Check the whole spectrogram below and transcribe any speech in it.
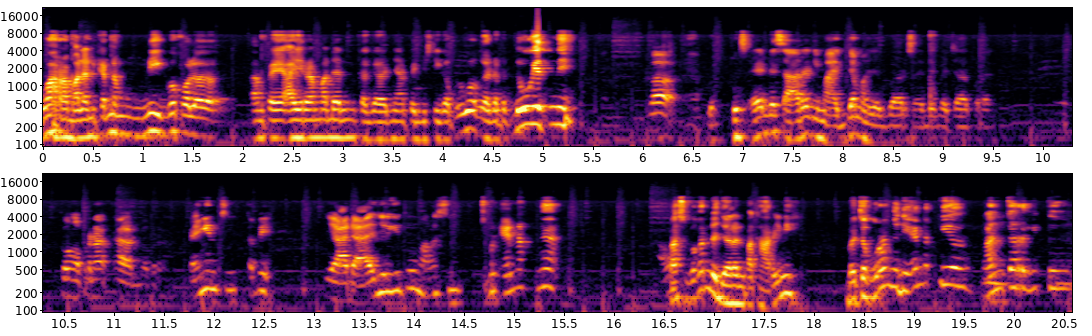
Wah ramadan ke-6 nih gue kalau sampai akhir ramadan kagak nyampe jus 30 gue gak dapet duit nih. Gue Gua, terus eh deh sehari 5 jam aja gue harus ada baca Al-Quran. gue nggak pernah ah nggak pernah. Pengen sih tapi ya ada aja gitu malesnya. Cuman enaknya. Apa? pas gue kan udah jalan 4 hari nih baca Quran jadi enak Gil. Lancar gitu.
